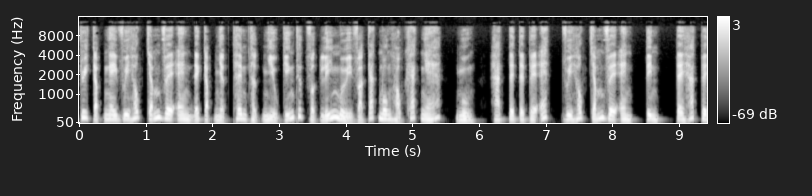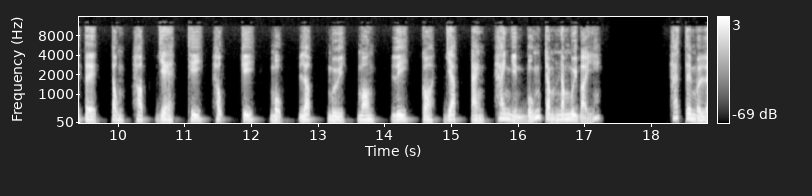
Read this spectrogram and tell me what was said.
Truy cập ngay vihoc.vn để cập nhật thêm thật nhiều kiến thức vật lý 10 và các môn học khác nhé. Nguồn https vihoc vn tin thpt tông, hợp, dè, thi, học, kỳ 1 lập 10 mon ly co giáp an 2457 html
